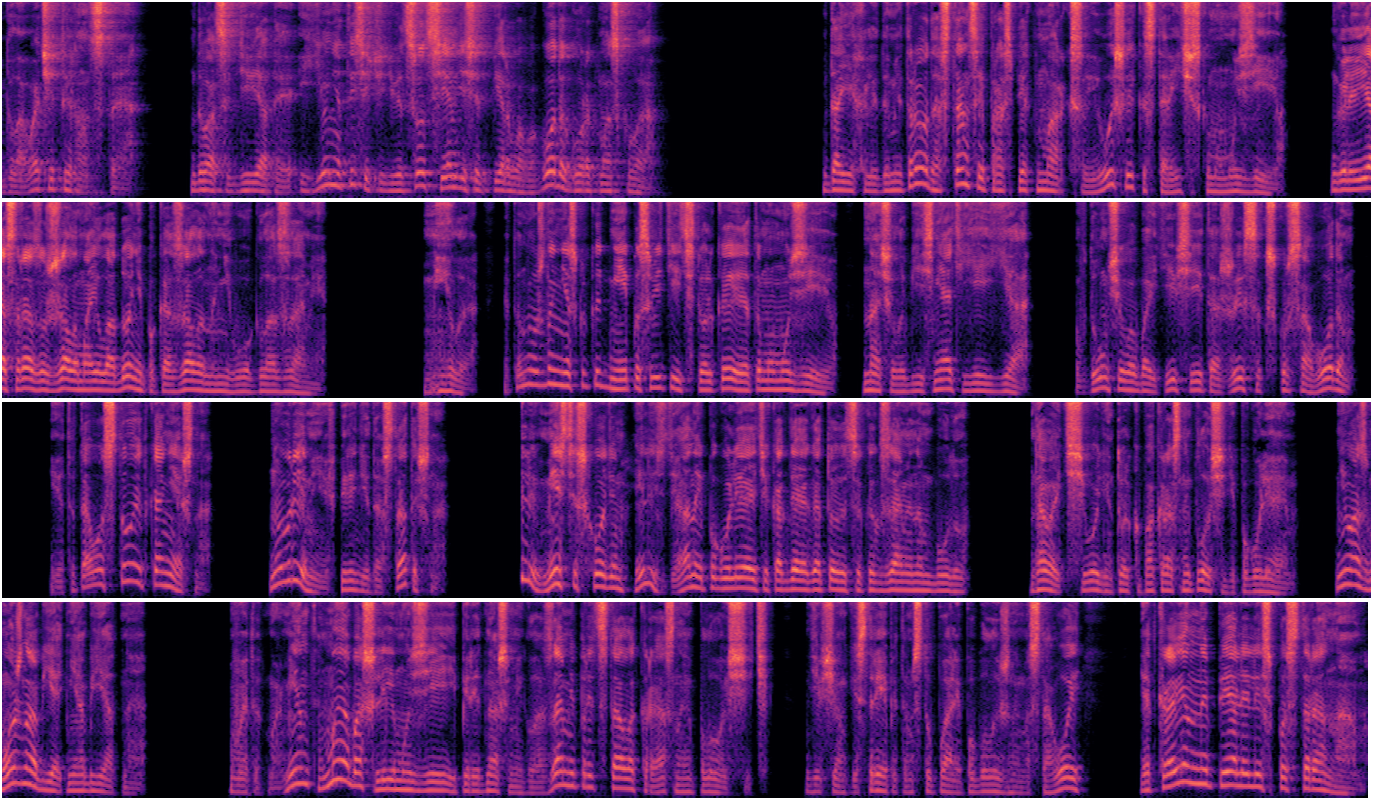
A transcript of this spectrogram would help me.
Глава 14. 29 июня 1971 года. Город Москва. Доехали до метро, до станции проспект Маркса и вышли к историческому музею. Галия сразу сжала мою ладонь и показала на него глазами. «Мила, это нужно несколько дней посвятить только этому музею», — начал объяснять ей я. Вдумчиво обойти все этажи с экскурсоводом. И это того стоит, конечно. Но времени впереди достаточно. Или вместе сходим, или с Дианой погуляете, когда я готовиться к экзаменам буду. Давайте сегодня только по Красной площади погуляем. Невозможно объять необъятное. В этот момент мы обошли музей, и перед нашими глазами предстала Красная площадь. Девчонки с трепетом ступали по булыжной мостовой и откровенно пялились по сторонам.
